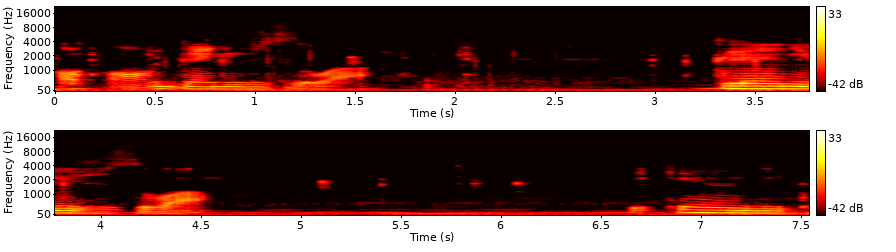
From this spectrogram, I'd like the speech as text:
ho, ho, geniusz zła. Geniusz zła. Piekielnik.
